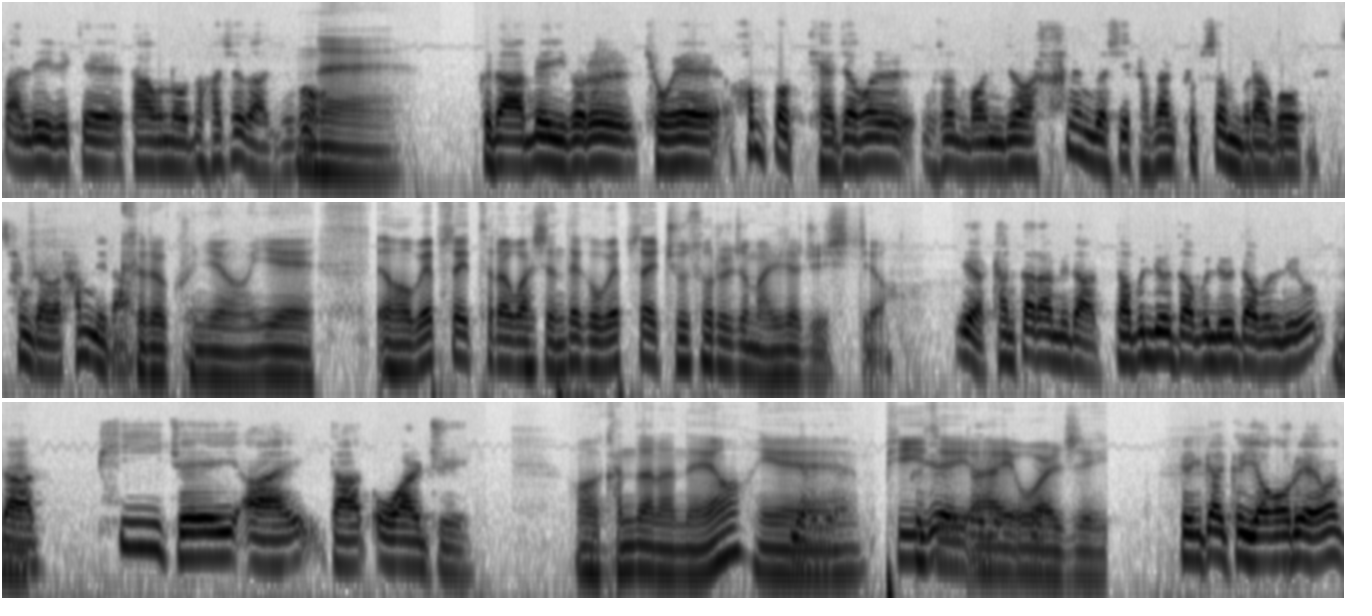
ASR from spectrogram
빨리 이렇게 다운로드 하셔가지고 네. 그 다음에 이거를 교회 헌법 개정을 우선 먼저 하는 것이 가장 급선무라고 생각을 합니다. 그렇군요. 예. 어, 웹사이트라고 하셨는데 그 웹사이트 주소를 좀 알려 주시죠. 예, 간단합니다. www.pji.org. 어, 간단하네요. 예. 예, 예. PJIORG. 그러니까 그 영어로 하면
